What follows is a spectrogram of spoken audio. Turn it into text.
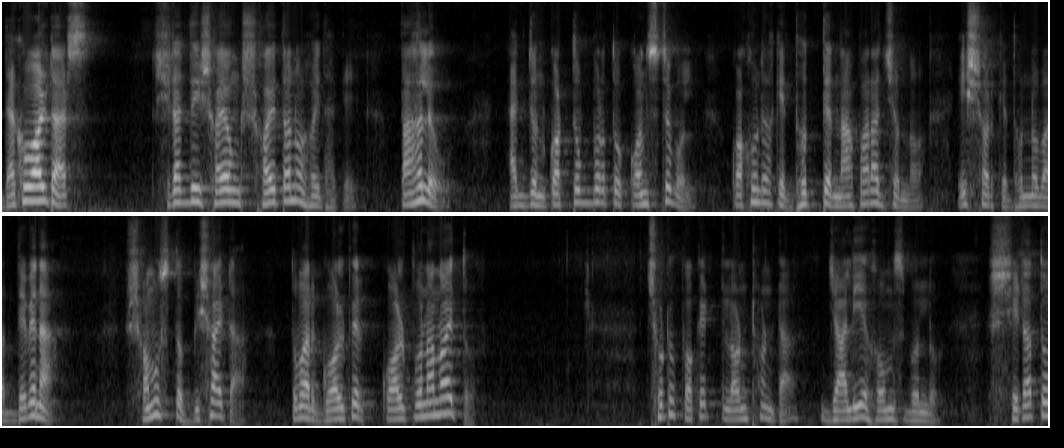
দেখো ওয়াল্টার্স, সেটা যদি স্বয়ং শয়তানও হয়ে থাকে, তাহলেও একজন কর্তব্যরত কনস্টেবল কখনো তাকে ধরতে না পারার জন্য ঈশ্বরকে ধন্যবাদ দেবে না। সমস্ত বিষয়টা তোমার গল্পের কল্পনা নয় তো? ছোট পকেট লণ্ঠনটা জ্বালিয়ে হোমস বলল, সেটা তো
